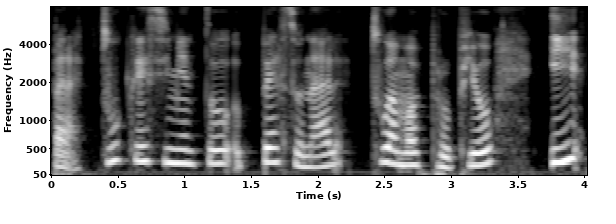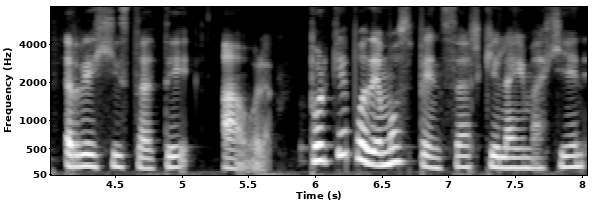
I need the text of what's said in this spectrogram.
para tu crecimiento personal, tu amor propio y regístrate ahora. ¿Por qué podemos pensar que la imagen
